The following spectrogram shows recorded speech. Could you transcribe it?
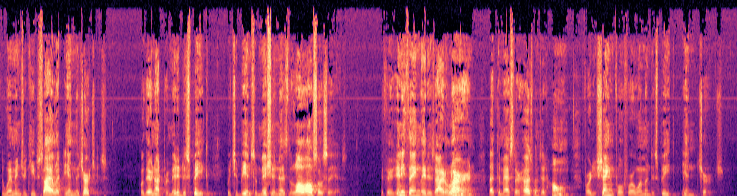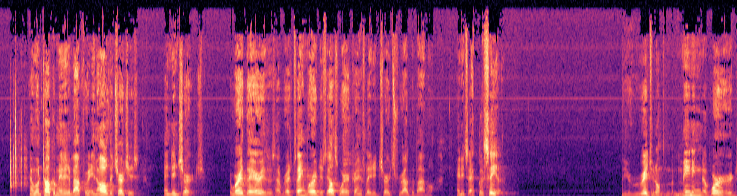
the women should keep silent in the churches, for they are not permitted to speak, but should be in submission, as the law also says. If there is anything they desire to learn, let them ask their husbands at home, for it is shameful for a woman to speak in church. Now, I want to talk a minute about for in all the churches and in church. The word there is the same word that's elsewhere translated church throughout the Bible, and it's ecclesia. The original meaning of words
